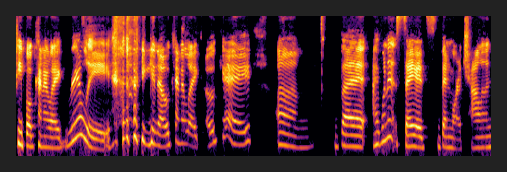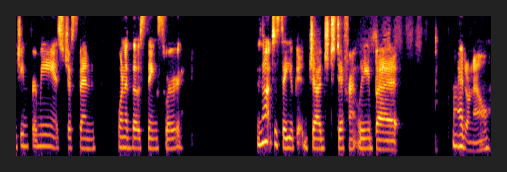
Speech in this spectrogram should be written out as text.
people kind of like, Really? you know, kind of like, Okay. Um, but I wouldn't say it's been more challenging for me. It's just been one of those things where, not to say you get judged differently, but I don't know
